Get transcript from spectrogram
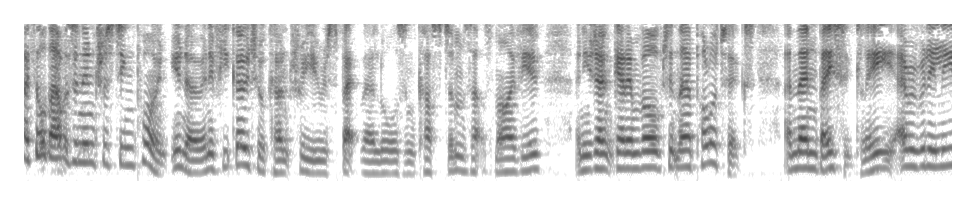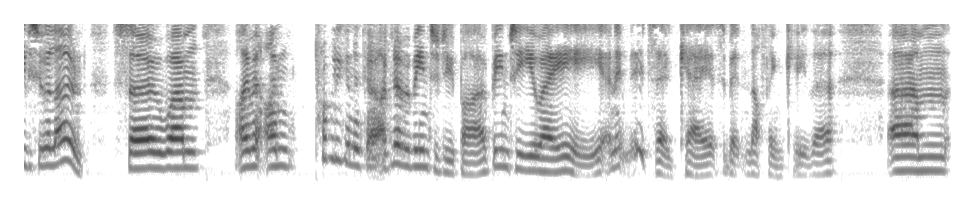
I thought that was an interesting point, you know. And if you go to a country, you respect their laws and customs, that's my view, and you don't get involved in their politics. And then basically everybody leaves you alone. So um, I'm, I'm probably going to go. I've never been to Dubai, I've been to UAE, and it, it's okay, it's a bit nothing key there. Um,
